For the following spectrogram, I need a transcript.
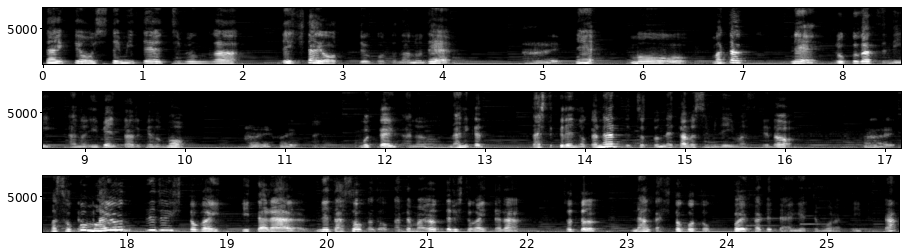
体験をしてみて自分ができたよっていうことなのではい。ねもうまたね6月にあのイベントあるけどもはいはい。もう一回あの何か出してくれるのかなってちょっとね楽しみでいますけど、はい。まあ、そこ迷ってる人がいいたらね出そうかどうかって迷ってる人がいたらちょっとなんか一言声かけてあげてもらっていいですか？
